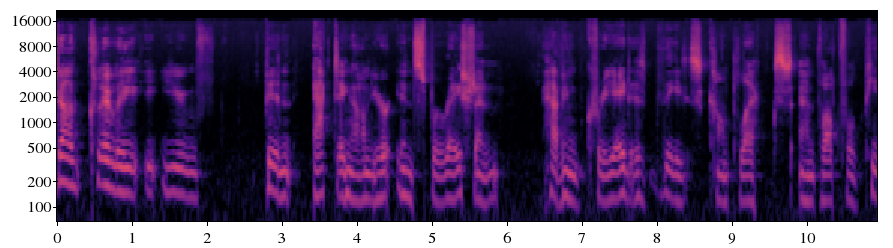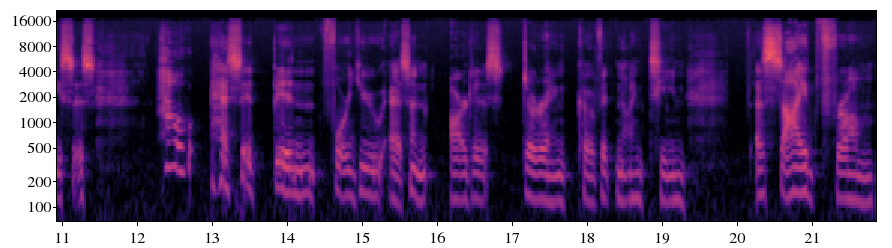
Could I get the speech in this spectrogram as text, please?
Doug, clearly you've been acting on your inspiration having created these complex and thoughtful pieces, how has it been for you as an artist during COVID 19, aside from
